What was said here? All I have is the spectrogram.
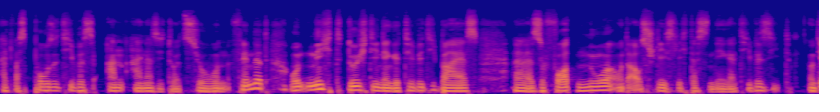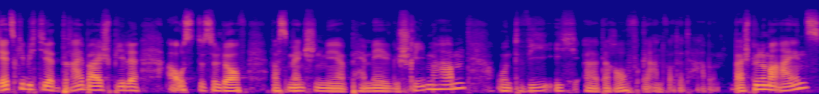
etwas Positives an einer Situation findet und nicht durch die Negativity Bias äh, sofort nur und ausschließlich das Negative sieht. Und jetzt gebe ich dir drei Beispiele aus Düsseldorf, was Menschen mir per Mail geschrieben haben und wie ich äh, darauf geantwortet habe. Beispiel Nummer eins:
